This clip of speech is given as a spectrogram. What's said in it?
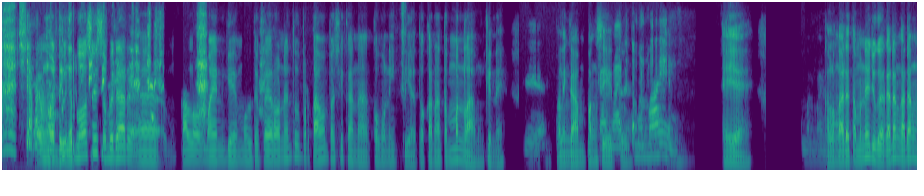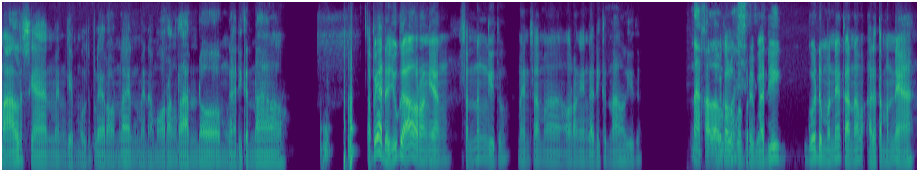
Siapa yang mau denger? Mau sih sebenarnya uh, kalau main game multiplayer online tuh pertama pasti karena community atau karena temen lah mungkin ya. Iya. Paling gampang karena sih itu. Ada teman main. Iya. Kalau nggak ada temennya juga kadang-kadang males kan main game multiplayer online, main sama orang random, nggak dikenal. Tapi ada juga orang yang seneng gitu, main sama orang yang nggak dikenal gitu. Nah kalau kalau gue pribadi, gue demennya karena ada temennya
